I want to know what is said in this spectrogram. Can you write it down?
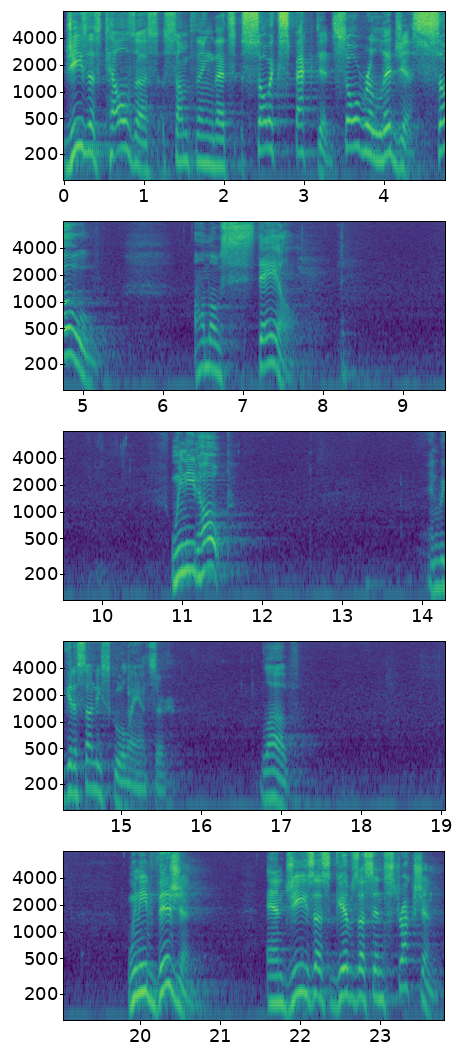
Jesus tells us something that's so expected, so religious, so almost stale. We need hope. And we get a Sunday school answer love. We need vision, and Jesus gives us instruction.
